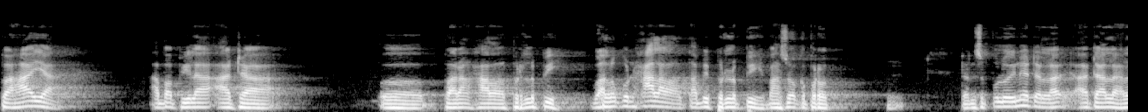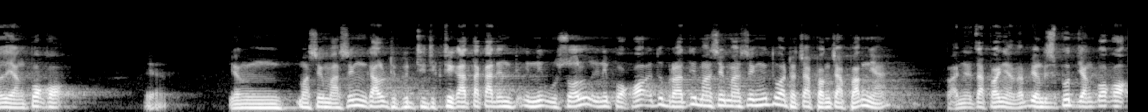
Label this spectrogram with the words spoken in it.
bahaya apabila ada e, barang halal berlebih, walaupun halal tapi berlebih masuk ke perut. Dan sepuluh ini adalah adalah hal yang pokok. Ya yang masing-masing kalau di, di, di, dikatakan ini usul, ini pokok itu berarti masing-masing itu ada cabang-cabangnya, banyak cabangnya, tapi yang disebut yang pokok.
